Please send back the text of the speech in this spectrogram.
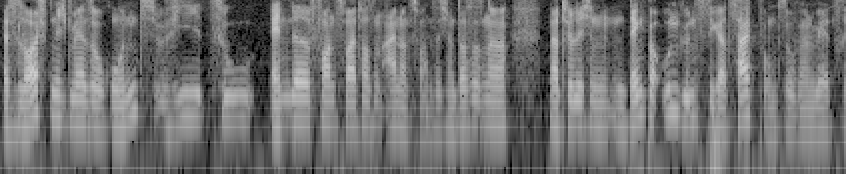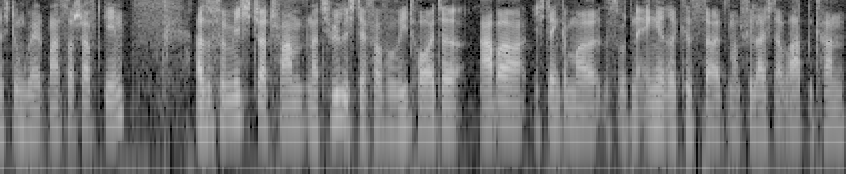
Es läuft nicht mehr so rund wie zu Ende von 2021. Und das ist eine, natürlich ein, ein denkbar ungünstiger Zeitpunkt, so wenn wir jetzt Richtung Weltmeisterschaft gehen. Also für mich Judge Trump natürlich der Favorit heute, aber ich denke mal, es wird eine engere Kiste, als man vielleicht erwarten kann.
